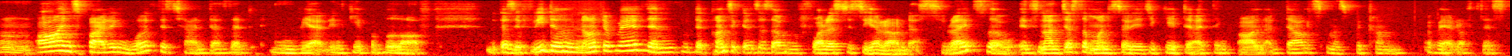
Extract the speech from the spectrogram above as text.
um, awe-inspiring work this child does that we are incapable of. Because if we are not aware then the consequences are for us to see around us right? So it's not just the montessori educator. I think all adults must become aware of this.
